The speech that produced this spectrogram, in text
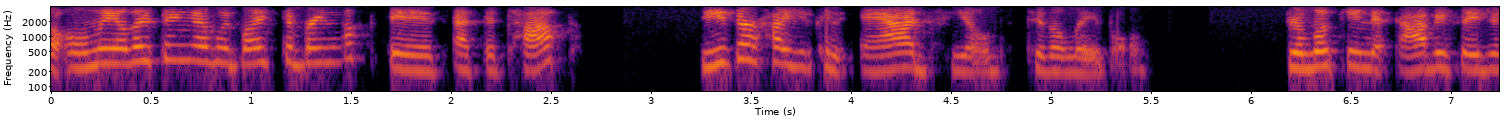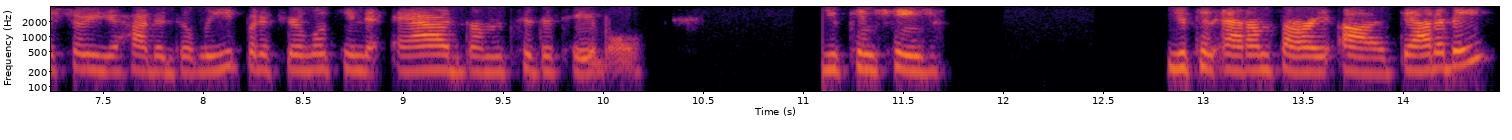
The only other thing I would like to bring up is at the top, these are how you can add fields to the label. If you're looking to, obviously I just show you how to delete, but if you're looking to add them to the table, you can change, you can add, I'm sorry, uh, database,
